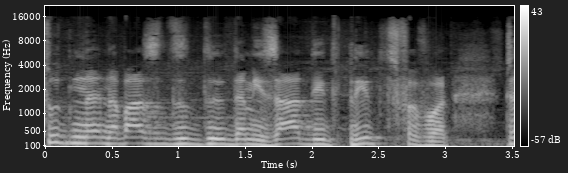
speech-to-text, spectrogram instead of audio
tudo na, na base de, de- de amizade e de pedido de favor. De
